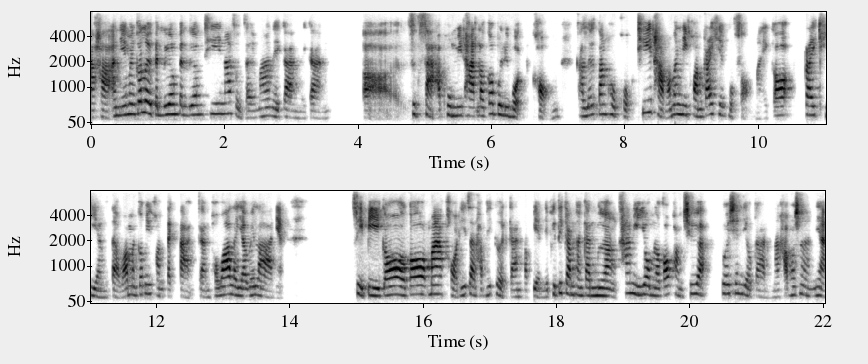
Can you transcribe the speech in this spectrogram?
นะคะ อันนี้มันก็เลยเป็นเรื่องเป็นเรื่องที่น่าสนใจมากในการในการศึกษาภูมิทัศน์แล้วก็บริบทของการเลือกตั้ง 66 ที่ถามว่ามันมีความใกล้เคียง 62 ไหมก็ใกล้เคียง แต่ว่ามันก็มีความแตกต่างกัน เพราะว่าระยะเวลาเนี่ยสี่ปีก็ก็มากพอที่จะทำให้เกิดการปรับเปลี่ยนในพฤติกรรมทางการเมือง ค่านิยมแล้วก็ความเชื่อด้วยเช่นเดียวกันนะคะ เพราะฉะนั้นเนี่ย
